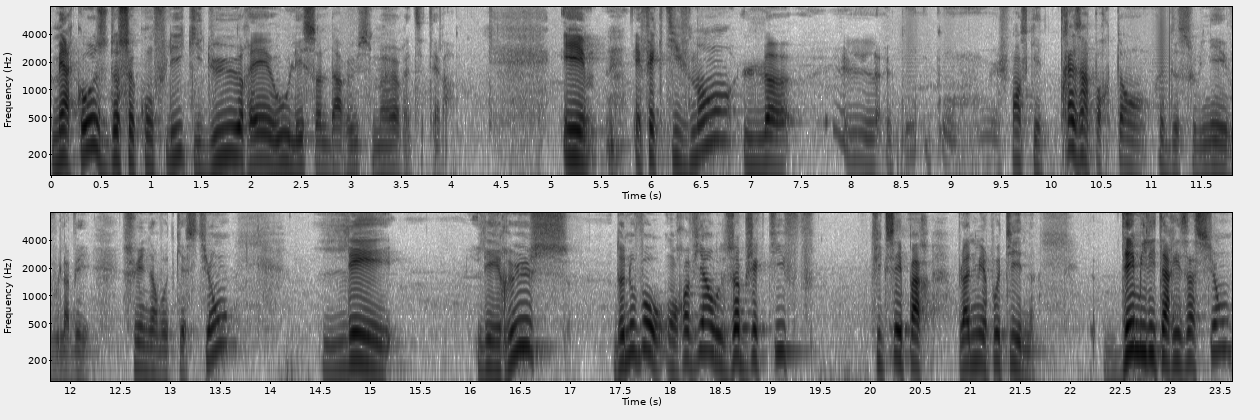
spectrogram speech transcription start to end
mais à cause de ce conflit qui dure et où les soldats russes meurent, etc. Et effectivement, je pense qu'il est très important de souligner, vous l'avez souligné dans votre question, les les Russes, de nouveau, on revient aux objectifs fixés par Vladimir Poutine. Démilitarisation,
